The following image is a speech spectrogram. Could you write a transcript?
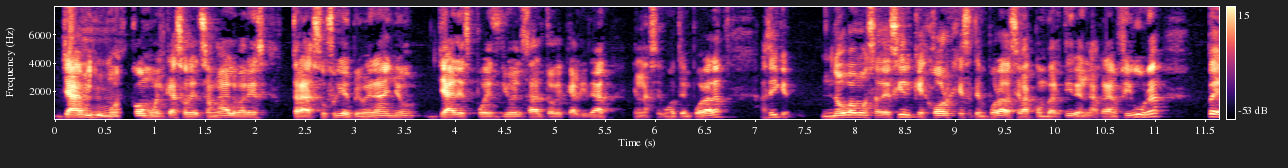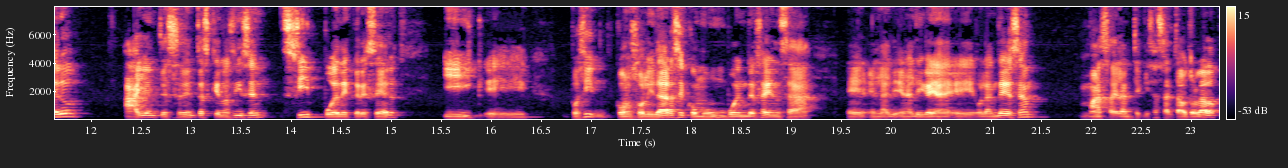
Ya vimos cómo el caso de Edson Álvarez, tras sufrir el primer año, ya después dio el salto de calidad en la segunda temporada. Así que no vamos a decir que Jorge esta temporada se va a convertir en la gran figura, pero hay antecedentes que nos dicen sí puede crecer y, eh, pues sí, consolidarse como un buen defensa eh, en, la, liga eh, holandesa. Más adelante quizás saltar a otro lado.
